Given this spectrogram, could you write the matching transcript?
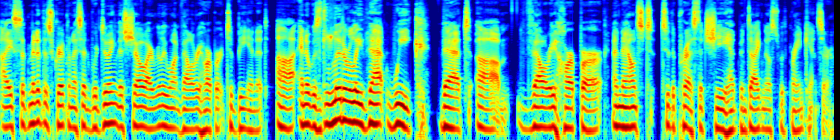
I submitted the script, and I said, "We're doing this show. I really want Valerie Harper to be in it." Uh, and it was literally that week that um, Valerie Harper announced to the press that she had been diagnosed with brain cancer.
